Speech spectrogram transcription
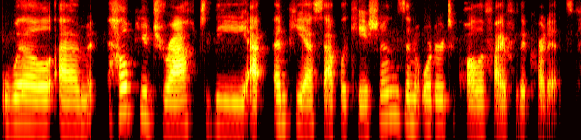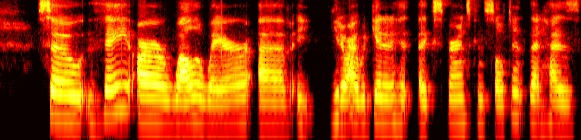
will um, help you draft the NPS applications in order to qualify for the credits. So they are well aware of, you know, I would get an experienced consultant that has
